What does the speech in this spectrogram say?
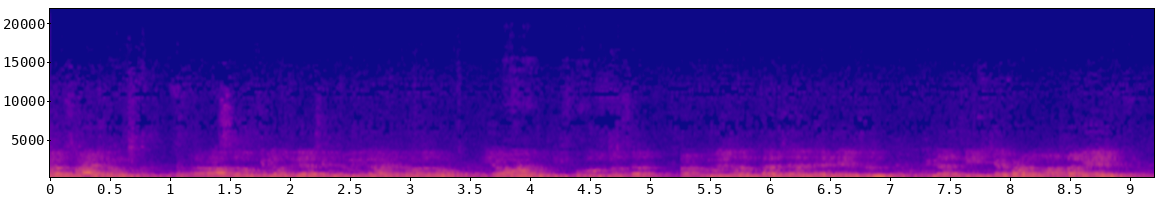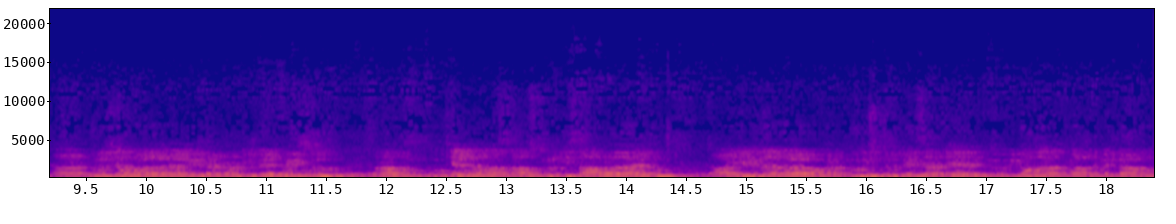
గారు సాయంత్రం రాష్ట్ర ముఖ్యమంత్రి గారి చేతుల మీదుగా హైదరాబాద్లో ఈ అవార్డును తీసుకోబోతున్నాం సార్. టూరిజం కల్చరల్ హెరిటేజ్ ఇవన్నీ చెప్పడం అలాగే టూరిజం వల్ల కలిగేటటువంటి బెనిఫిట్స్ తర్వాత ముఖ్యంగా మన సంస్కృతి సాంప్రదాయాలు ఏ విధంగా ఒక టూరిస్ట్ ప్లేస్ అంటే వినోదానికి మాత్రమే కాదు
